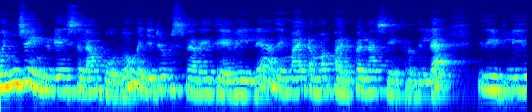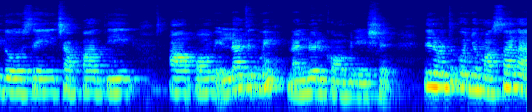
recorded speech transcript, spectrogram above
கொஞ்சம் இன்க்ரீடியன்ஸ் எல்லாம் போதும். வெஜிடபிள்ஸ் நிறைய தேவையில்லை. அதே மாதிரி நம்ம பருப்பெல்லாம் சேர்க்கறது இல்லை இது இட்லி தோசை சப்பாத்தி ஆப்பம் எல்லாத்துக்குமே நல்ல ஒரு காம்பினேஷன் இதில் வந்து கொஞ்சம் மசாலா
